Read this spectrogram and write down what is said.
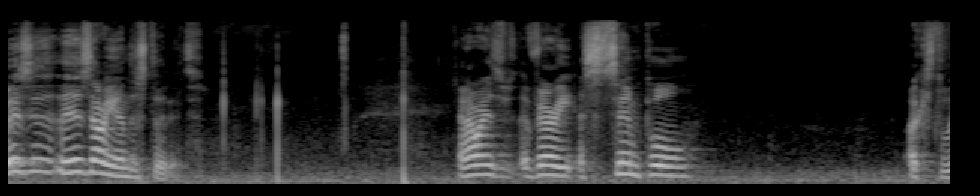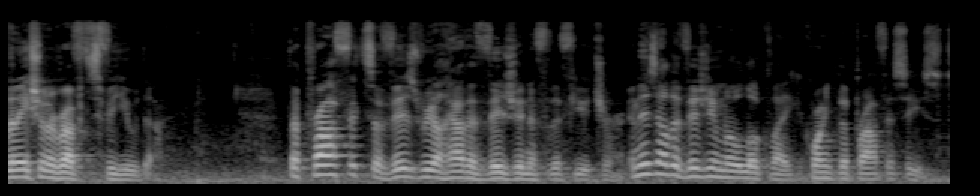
But this is, this is how he understood it. And I want a very a simple explanation of Rav Tzvi Yehuda. The prophets of Israel have a vision for the future. And this is how the vision will look like, according to the prophecies.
